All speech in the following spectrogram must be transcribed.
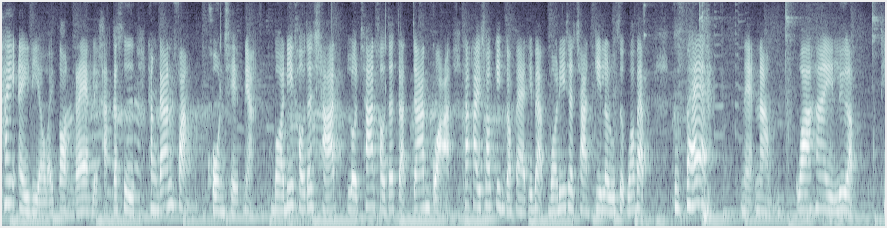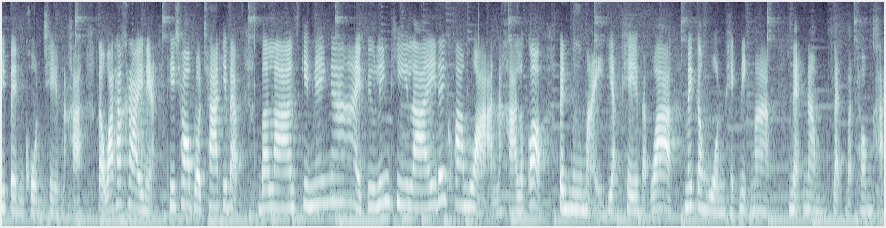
ให้ไอเดียไว้ตอนแรกเลยค่ะ ก็คือทางด้านฝั่งโคนเชฟเนี่ยบอดี้เขาจะชัดรสชาติเขาจะจัดจ้านกว่า ถ้าใครชอบกินกาแฟที่แบบบอดี้ชัดๆกินแล้วรู้สึกว่าแบบกาแฟแนะนำว่าให้เลือกที่เป็นโคนเชฟนะคะ แต่ว่าถ้าใครเนี่ยที่ชอบรสชาติที่แบบบาลานซ์กินง่ายๆฟีลลิ่งทีไลท์ได้ความหวานนะคะ แล้วก็เป็นมือใหม่อยากเทแบบว่าไม่กังวลเทคนิคมาก แนะนำ flat bottom ค่ะ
